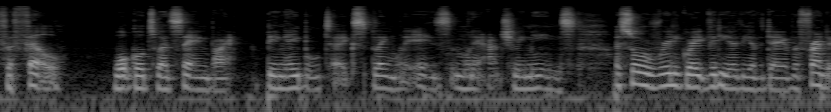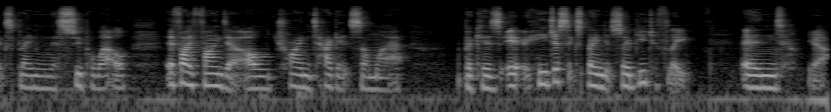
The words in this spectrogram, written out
fulfill what God's word's saying by being able to explain what it is and what it actually means. I saw a really great video the other day of a friend explaining this super well. If I find it, I'll try and tag it somewhere because it, he just explained it so beautifully. And yeah,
